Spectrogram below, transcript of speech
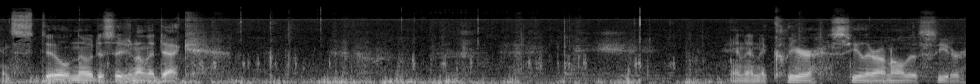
And still no decision on the deck. And then a clear sealer on all this cedar.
